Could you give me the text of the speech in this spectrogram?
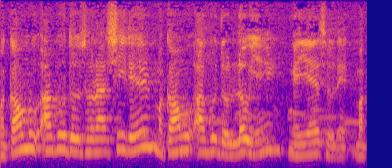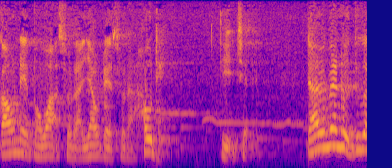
မကောင်းမှုအကုသိုလ်ဆိုတာရှိတယ်မကောင်းမှုအကုသိုလ်လုပ်ရင်ငရဲဆိုတဲ့မကောင်းတဲ့ဘဝဆိုတာရောက်တယ်ဆိုတာဟုတ်တယ်ဒီအချက်ဒါပေမဲ့လို့ तू က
